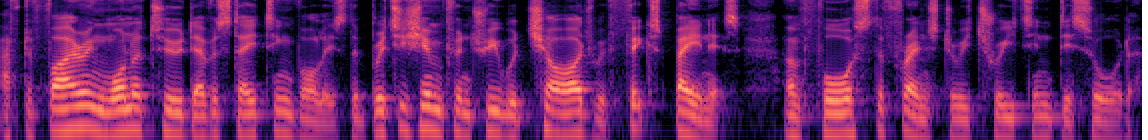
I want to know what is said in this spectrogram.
After firing one or two devastating volleys, the British infantry would charge with fixed bayonets and force the French to retreat in disorder.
